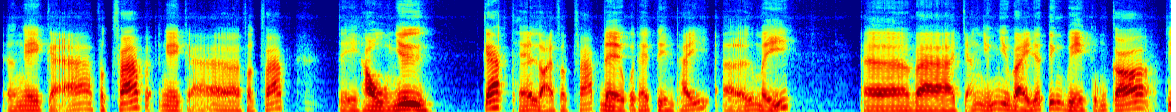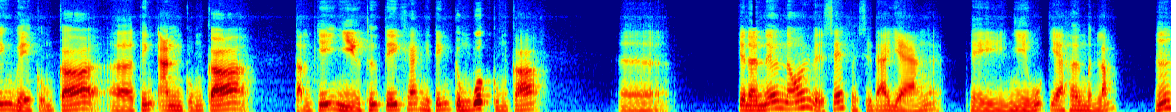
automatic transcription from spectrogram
Ờ, ngay cả Phật pháp ngay cả ờ, Phật pháp thì hầu như các thể loại Phật pháp đều có thể tìm thấy ở Mỹ. À, và chẳng những như vậy đó tiếng Việt cũng có tiếng Việt cũng có à, tiếng Anh cũng có thậm chí nhiều thứ tiếng khác như tiếng Trung Quốc cũng có. À, cho nên nếu nói về xét về sự đa dạng thì nhiều quốc gia hơn mình lắm. Ừ?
